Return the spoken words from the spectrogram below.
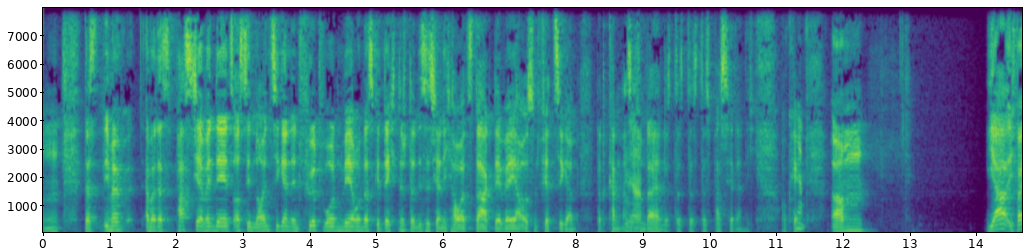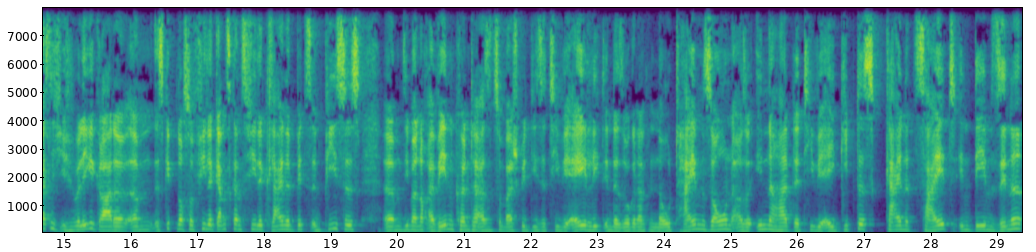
Hm. Das, ich mein, aber das passt ja, wenn der jetzt aus den 90ern entführt worden wäre und das Gedächtnis, dann ist es ja nicht Howard Stark, der wäre ja aus den 40ern. Das kann, also ja. von daher, das, das, das, das passt ja da nicht. Okay. Ja. Ähm, ja, ich weiß nicht, ich überlege gerade, ähm, es gibt noch so viele, ganz, ganz viele kleine Bits and Pieces, ähm, die man noch erwähnen könnte. Also zum Beispiel diese TVA liegt in der sogenannten No-Time-Zone, also innerhalb der TVA gibt es keine Zeit in dem Sinne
